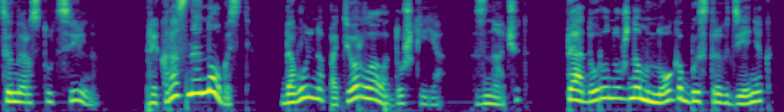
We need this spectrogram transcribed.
цены растут сильно. Прекрасная новость. Довольно потерла ладошки я. Значит, Теодору нужно много быстрых денег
